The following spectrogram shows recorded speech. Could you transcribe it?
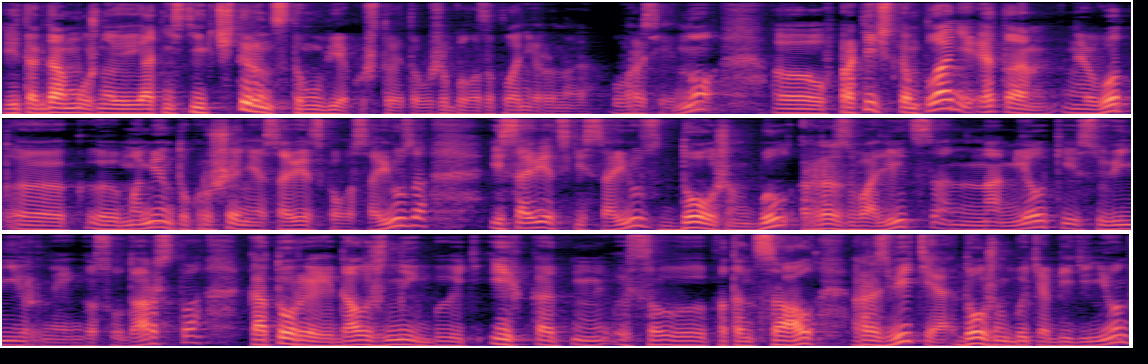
и тогда можно и отнести и к XIV веку, что это уже было запланировано в России. Но э, в практическом плане это э, вот э, к моменту крушения Советского Союза, и Советский Союз должен был развалиться на мелкие сувенирные государства, которые должны быть, их потенциал развития должен быть объединен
